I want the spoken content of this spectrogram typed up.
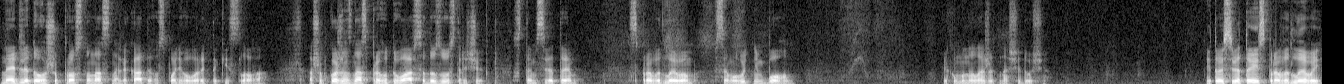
Не для того, щоб просто нас налякати, Господь говорить такі слова, а щоб кожен з нас приготувався до зустрічі з тим святим, справедливим всемогутнім Богом, якому належать наші душі. І той святий, справедливий,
